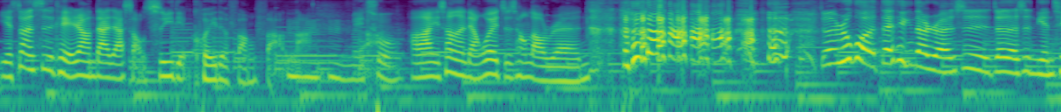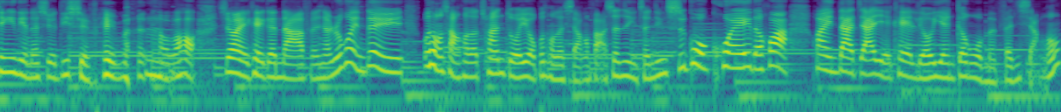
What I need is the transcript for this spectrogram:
也算是可以让大家少吃一点亏的方法啦。嗯嗯，没错。好啦，以上的两位职场老人，就是如果在听的人是真的是年轻一点的学弟学妹们，好不好？希望也可以跟大家分享。如果你对于不同场合的穿着也有不同的想法，甚至你曾经吃过亏的话，欢迎大家也可以留言跟我们分享哦。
